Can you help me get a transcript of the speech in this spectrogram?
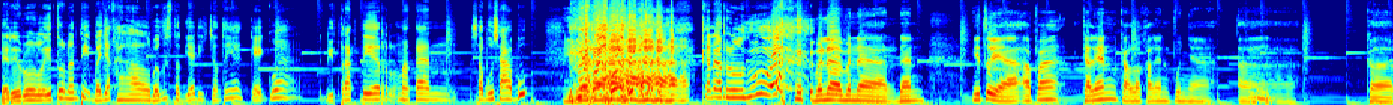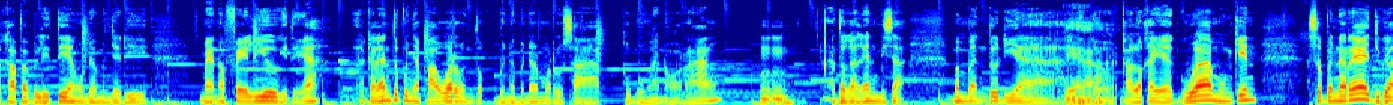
dari rule itu nanti banyak hal-hal bagus terjadi contohnya kayak gue ditraktir makan sabu-sabu Iya. karena rule gue Benar-benar dan itu ya apa kalian kalau kalian punya uh, Hmm. ke capability yang udah menjadi man of value gitu ya. Kalian tuh punya power untuk benar-benar merusak hubungan orang atau kalian bisa membantu dia Ya. gitu. Kalau kayak gua mungkin sebenarnya juga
